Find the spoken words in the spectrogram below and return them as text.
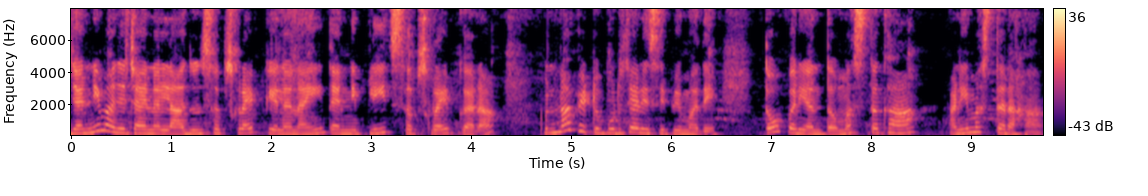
ज्यांनी माझ्या चॅनलला अजून सबस्क्राईब केलं नाही त्यांनी प्लीज सबस्क्राईब करा. पुन्हा भेटू पुढच्या रेसिपीमध्ये तोपर्यंत मस्त खा आणि मस्त रहा.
